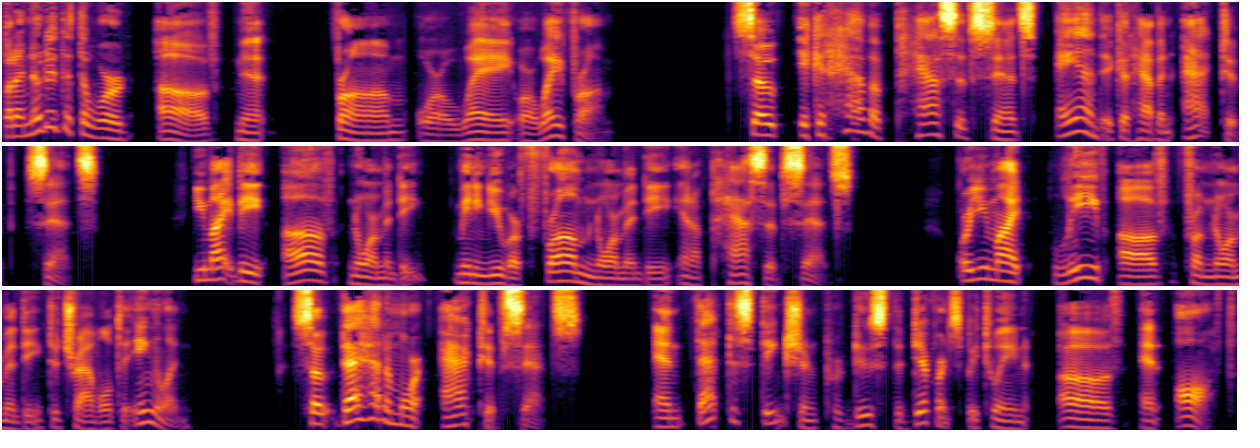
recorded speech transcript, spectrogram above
But I noted that the word of meant from or away or away from. So it could have a passive sense and it could have an active sense. You might be of Normandy, meaning you were from Normandy in a passive sense. Or you might leave of from Normandy to travel to England. So that had a more active sense. And that distinction produced the difference between of and off.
